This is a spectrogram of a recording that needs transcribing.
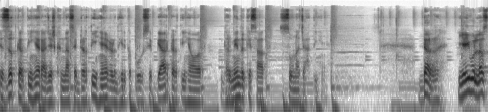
इज़्ज़त करती हैं, राजेश खन्ना से डरती हैं, रणधीर कपूर से प्यार करती हैं और धर्मेंद्र के साथ सोना चाहती हैं। डर यही वो लफ्ज़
